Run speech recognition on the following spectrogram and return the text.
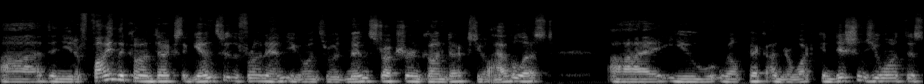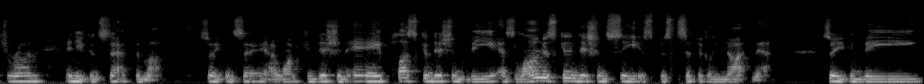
Uh, then you define the context again through the front end. You go in through admin, structure, and context. You'll have a list. Uh, you will pick under what conditions you want this to run, and you can stack them up. So you can say, I want condition A plus condition B as long as condition C is specifically not met. So you can be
